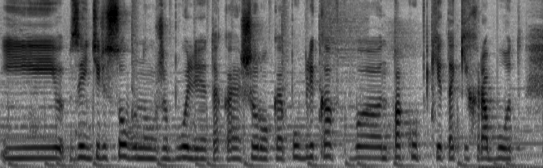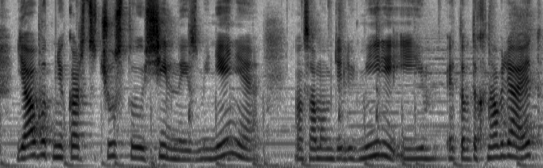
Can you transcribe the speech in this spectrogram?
и заинтересована уже более такая широкая публика в покупке таких работ. Я вот, мне кажется, чувствую сильные изменения на самом деле в мире, и это вдохновляет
